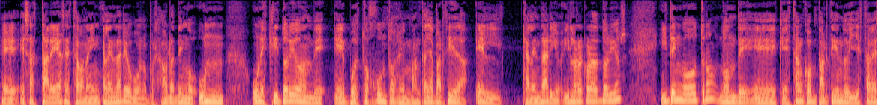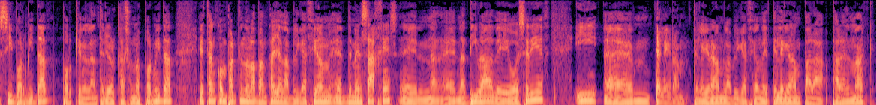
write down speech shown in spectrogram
Eh, esas tareas estaban ahí en calendario, bueno, pues ahora tengo un, un escritorio donde he puesto juntos en pantalla partida el calendario y los recordatorios. Y tengo otro donde eh, que están compartiendo y esta vez sí por mitad porque en el anterior caso no es por mitad están compartiendo la pantalla la aplicación eh, de mensajes eh, nativa de OS 10 y Telegram. Telegram la aplicación de Telegram para, para el Mac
